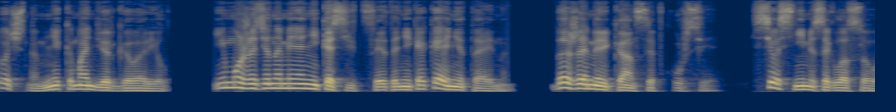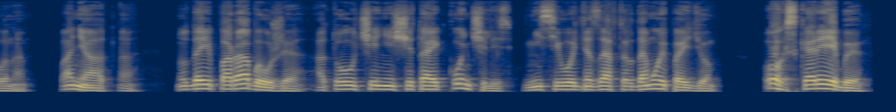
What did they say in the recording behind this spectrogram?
Точно, мне командир говорил. И можете на меня не коситься, это никакая не тайна. Даже американцы в курсе. Все с ними согласовано. Понятно. Ну да и пора бы уже, а то учения, считай, кончились. Не сегодня-завтра домой пойдем. Ох, скорее бы.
